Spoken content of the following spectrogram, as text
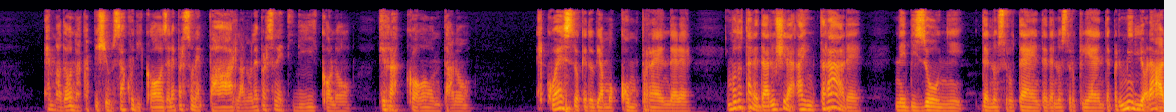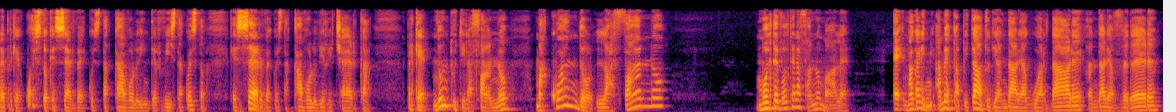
e Madonna, capisci un sacco di cose, le persone parlano, le persone ti dicono, ti raccontano. È questo che dobbiamo comprendere, in modo tale da riuscire a entrare nei bisogni del nostro utente, del nostro cliente, per migliorare, perché è questo che serve questa cavolo di intervista, questo che serve questa cavolo di ricerca, perché non tutti la fanno, ma quando la fanno, molte volte la fanno male. E magari a me è capitato di andare a guardare, andare a vedere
